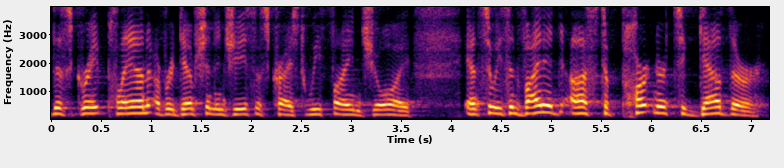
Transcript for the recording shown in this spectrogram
this great plan of redemption in Jesus Christ, we find joy. And so he's invited us to partner together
